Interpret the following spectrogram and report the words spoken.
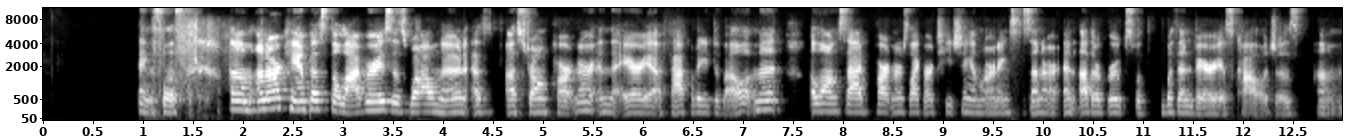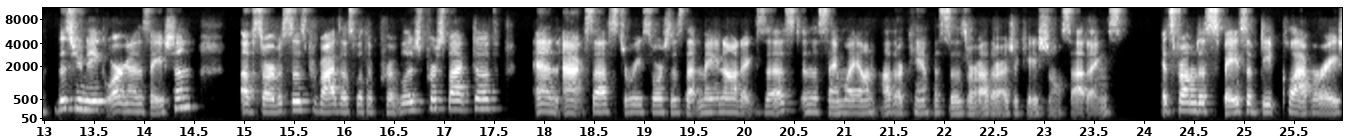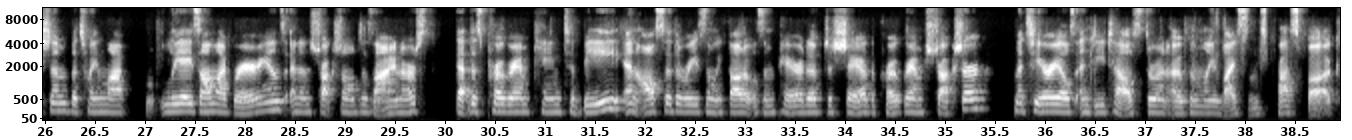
Thanks, Liz. Um, on our campus, the libraries is well known as a strong partner in the area of faculty development, alongside partners like our Teaching and Learning Center and other groups with, within various colleges. Um, this unique organization of services provides us with a privileged perspective and access to resources that may not exist in the same way on other campuses or other educational settings. It's from the space of deep collaboration between lab liaison librarians and instructional designers that this program came to be, and also the reason we thought it was imperative to share the program structure, materials, and details through an openly licensed press book.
